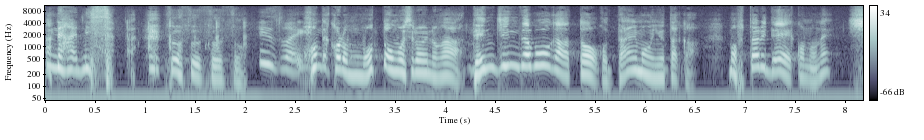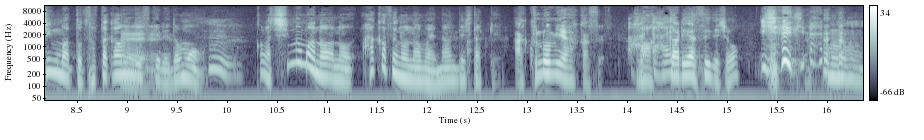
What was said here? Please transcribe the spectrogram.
何さ。そうそうそうそう。Like, ほんでこれもっと面白いのが電人ザボーガーとこう大門豊、まあ、2人でこのねシグマと戦うんですけれども、うん。このシグマのあの博士の名前何でしたっけ？悪の宮博士。わかりやすいでしょ、いやい。やうん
